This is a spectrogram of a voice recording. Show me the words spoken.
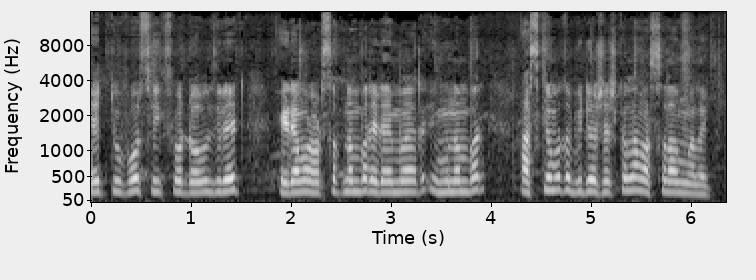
eight two four six four double zero eight এটা আমার হোয়াটসঅ্যাপ নাম্বার এটা আমার ইমো নাম্বার আজকের মতো ভিডিও শেষ করলাম, আসসালামু আলাইকুম।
